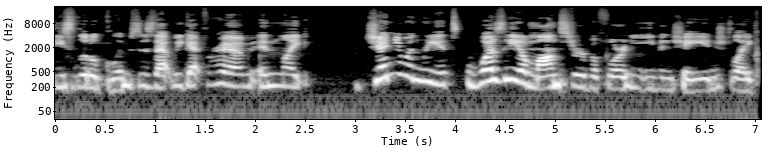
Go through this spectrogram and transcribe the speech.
these little glimpses that we get for him, and like genuinely, it's was he a monster before he even changed? Like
